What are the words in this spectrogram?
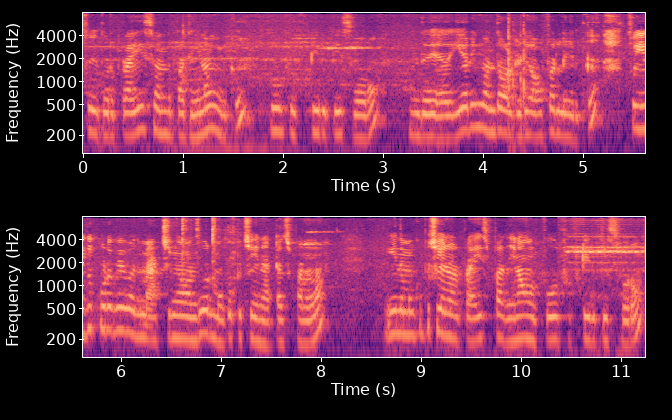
ஸோ இதோட ப்ரைஸ் வந்து பார்த்திங்கன்னா உங்களுக்கு டூ ஃபிஃப்டி ருபீஸ் வரும். இந்த இயரிங் வந்து ஆல்ரெடி ஆஃபரில் இருக்குது ஸோ இது கூடவே வந்து மேட்சிங்காக வந்து ஒரு முகப்பு செயின் அட்டாச் பண்ணலாம். இந்த முகப்பு செயினோட ப்ரைஸ் பார்த்தீங்கன்னா உங்களுக்கு ஃபோர் ஃபிஃப்டி ருபீஸ் வரும்.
